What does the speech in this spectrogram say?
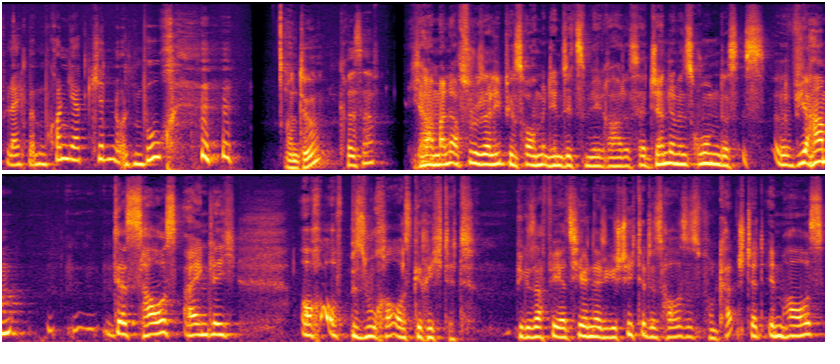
vielleicht mit einem Cognacchen und einem Buch. und du, Christoph? Ja, mein absoluter Lieblingsraum, in dem sitzen wir gerade, ist der Gentleman's Room. Das ist, äh, wir haben das Haus eigentlich auch auf Besucher ausgerichtet. Wie gesagt, wir erzählen ja die Geschichte des Hauses von Kattenstedt im Haus.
